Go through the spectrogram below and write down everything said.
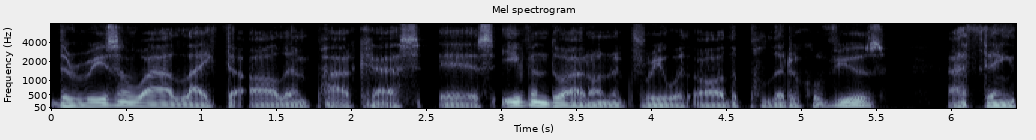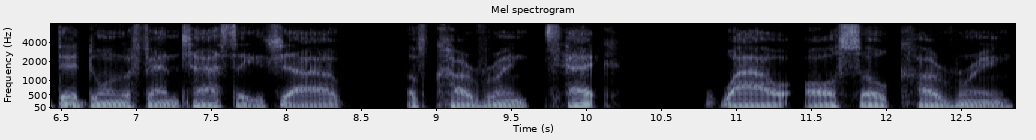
The reason why I like the All In podcast is even though I don't agree with all the political views, I think they're doing a fantastic job of covering tech while also covering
